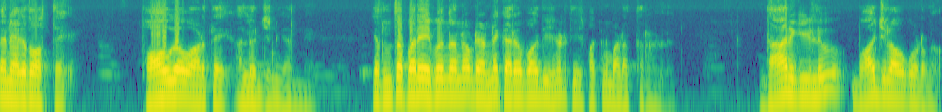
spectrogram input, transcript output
దాన్ని ఎగదోస్తాయి. పావుగా వాడతాయి అల్లు అర్జున్ గారిని. ఎంత పని అయిపోయింది అన్నప్పుడు వెంటనే కరివేపాకు తీసినట్టు తీసి పక్కన పడేస్తారు వాళ్ళు. దానికి వీళ్ళు బాధ్యులు అవ్వకూడదు.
